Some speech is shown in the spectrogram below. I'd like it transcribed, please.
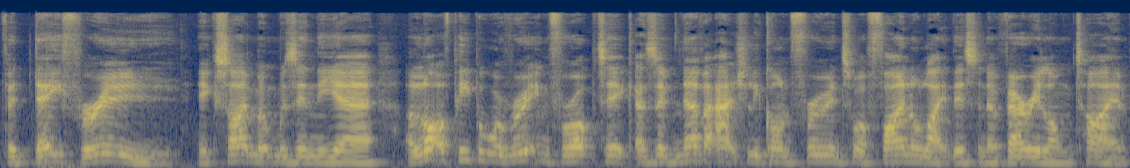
for day three. Excitement was in the air. A lot of people were rooting for Optic as they've never actually gone through into a final like this in a very long time.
